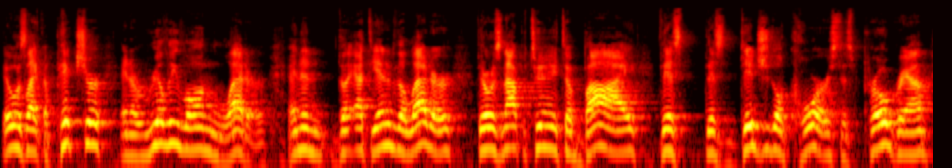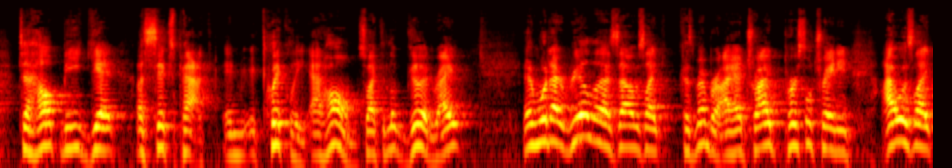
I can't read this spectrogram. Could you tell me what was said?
It was like a picture and a really long letter. And then the, at the end of the letter, there was an opportunity to buy this, this digital course, this program to help me get a six pack and uh, quickly at home so I could look good, right? And what I realized, I was like, because remember, I had tried personal training. I was like,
